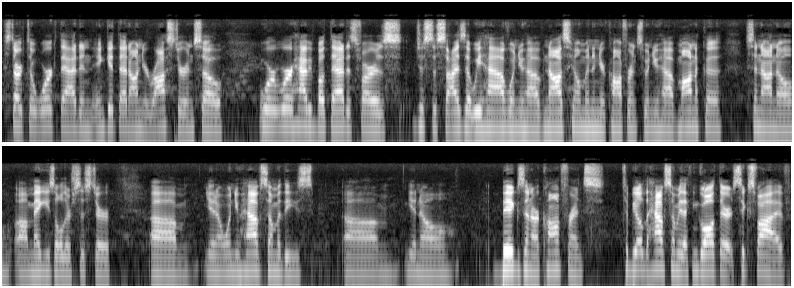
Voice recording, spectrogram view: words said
start to work that and, and get that on your roster. And so we're, we're happy about that as far as just the size that we have when you have Naz Hillmon in your conference, when you have Monika Czinano, uh, Maggie's older sister. Um, you know, when you have some of these, um, you know, bigs in our conference, to be able to have somebody that can go out there at six five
